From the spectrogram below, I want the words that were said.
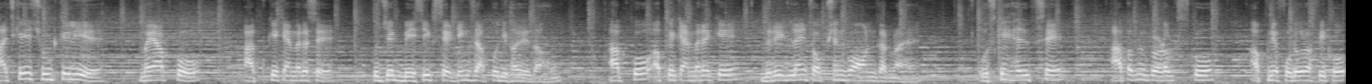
आज के इस शूट के लिए मैं आपको आपके कैमरे से कुछ एक बेसिक सेटिंग्स आपको दिखा देता हूँ। आपको आपके कैमरे के ग्रिड लाइन्स ऑप्शन को ऑन करना है। उसके हेल्प से आप अपने प्रोडक्ट्स को, अपने फ़ोटोग्राफी को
